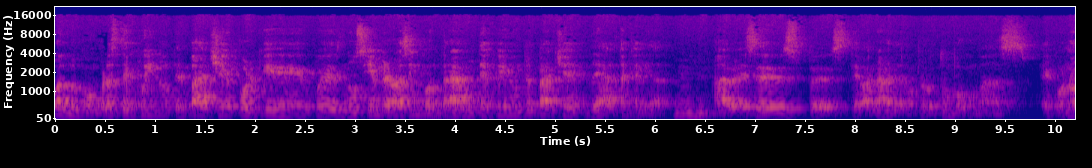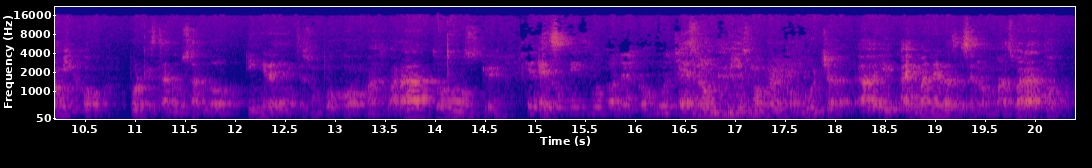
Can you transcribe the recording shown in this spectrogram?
cuando compras tejuino, tepache, porque pues no siempre vas a encontrar un tejuino, un tepache de alta calidad. A veces pues te van a vender un producto un poco más económico porque están usando ingredientes un poco más baratos. Es, lo mismo con el kombucha. Es lo mismo con el kombucha. Hay, hay maneras de hacerlo más barato,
